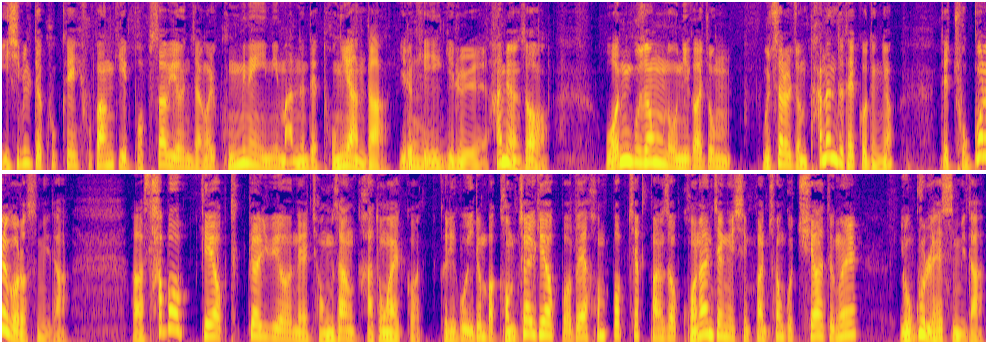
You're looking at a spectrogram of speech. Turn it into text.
21대 국회 후반기 법사위원장을 국민의힘이 맡는데 동의한다 이렇게 음. 얘기를 하면서 원 구성 논의가 좀 물살을 좀 타는 듯 했거든요. 근데 조건을 걸었습니다. 아, 사법개혁특별위원회 정상 가동할 것, 그리고 이른바 검찰개혁법의 헌법재판소 권한쟁의 심판 청구 취하 등을 요구를 했습니다.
